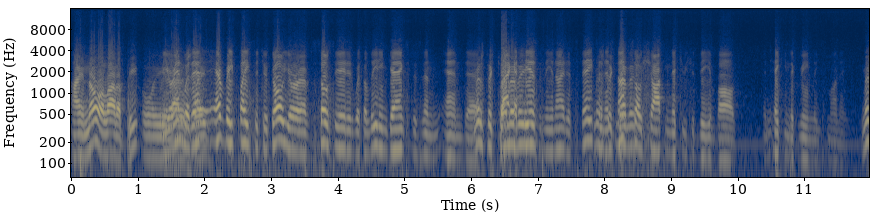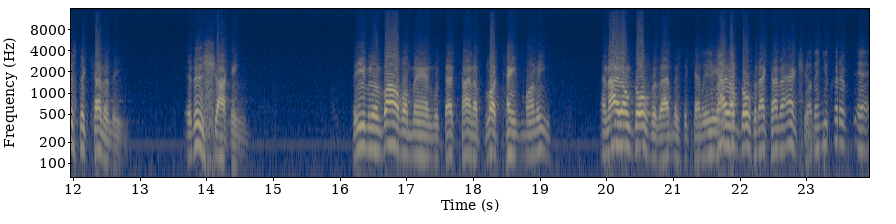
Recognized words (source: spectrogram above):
I know a lot of people in You're in with States. every place that you go. You're associated with the leading gangsters and and uh, Mr. Kennedy- racketeers in the United States, and Mr. it's not so shocking that you should be involved in taking the Greenleaf money. Mr. Kennedy, it is shocking to even involve a man with that kind of blood taint money. And I don't go for that, Mr. Kennedy. you I don't go for that kind of action. Well, then you could have uh,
